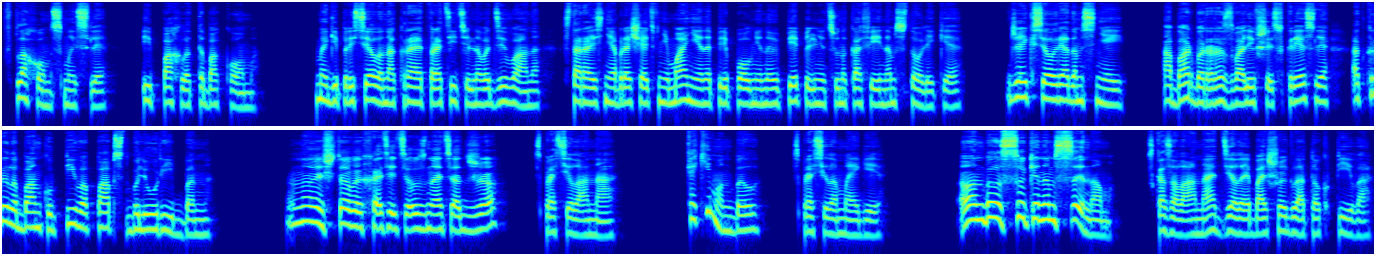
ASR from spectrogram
в плохом смысле, и пахло табаком. Мэгги присела на край отвратительного дивана, стараясь не обращать внимания на переполненную пепельницу на кофейном столике. Джейк сел рядом с ней, а Барбара, развалившись в кресле, открыла банку пива Пабст Блю Риббон. «Ну и что вы хотите узнать от Джо?» — спросила она. «Каким он был?» — спросила Мэгги. «Он был сукиным сыном», — сказала она, делая большой глоток пива.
